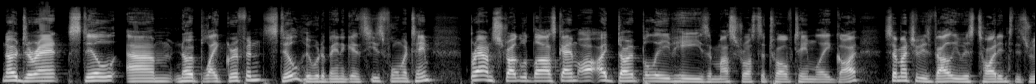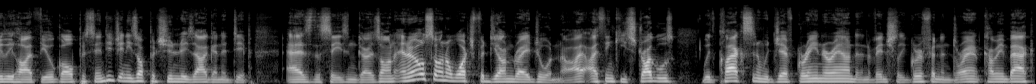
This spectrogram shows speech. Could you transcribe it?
No Durant still. Um, no Blake Griffin still, who would have been against his former team. Brown struggled last game. I, I don't believe he's a must roster 12 team league guy. So much of his value is tied into this really high field goal percentage, and his opportunities are going to dip as the season goes on. And I also want to watch for DeAndre Jordan. I, I think he struggles with Claxton, with Jeff Green around, and eventually Griffin and Durant coming back.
